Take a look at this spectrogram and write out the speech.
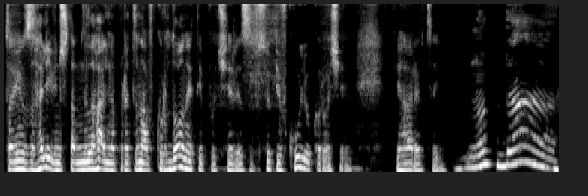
Та він взагалі він ж там нелегально перетинав кордони, типу, через всю півкулю, коротше, фігарив цей. Ну, да.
